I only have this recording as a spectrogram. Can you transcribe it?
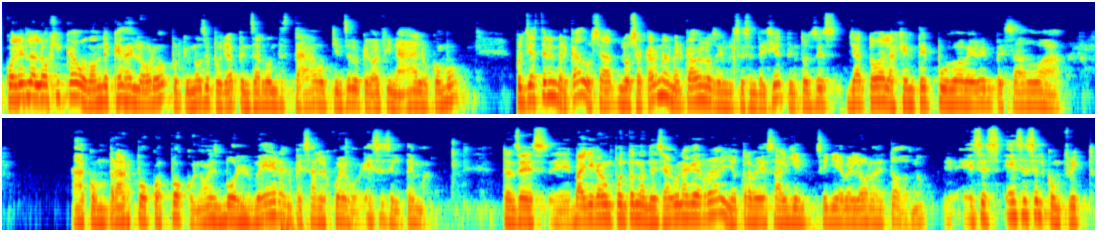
¿cuál es la lógica o dónde queda el oro? Porque uno se podría pensar dónde está o quién se lo quedó al final o cómo. Pues ya está en el mercado, o sea, lo sacaron al mercado en los del 67, entonces ya toda la gente pudo haber empezado a, a comprar poco a poco, ¿no? Es volver a empezar el juego, ese es el tema. Entonces, eh, va a llegar un punto en donde se haga una guerra y otra vez alguien se lleve el oro de todos, ¿no? Ese es, ese es el conflicto.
